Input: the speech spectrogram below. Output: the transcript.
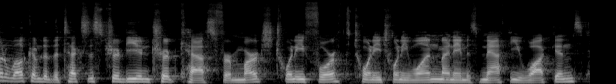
Hello and welcome to the Texas Tribune Tribcast for March 24th, 2021. My name is Matthew Watkins,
